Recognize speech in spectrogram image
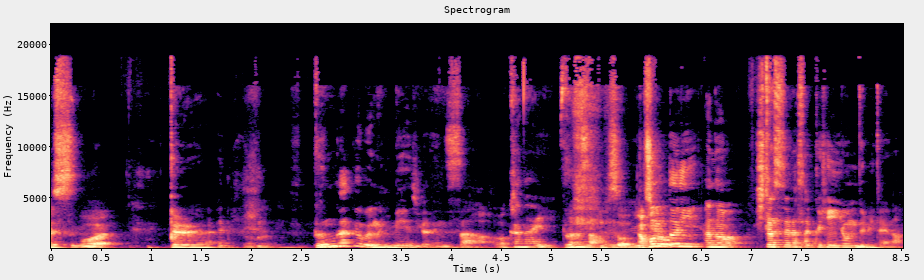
ー、すごい。文学部のイメージが全然さ湧かないからさ。そう。あ本当にあのひたすら作品読んでみたいな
